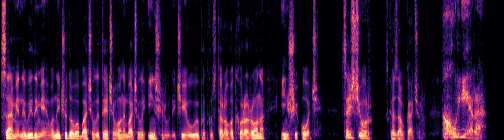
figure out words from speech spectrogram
Самі невидимі, вони чудово бачили те, чого не бачили інші люди, чи у випадку старого Тхорарона інші очі. Це щур, сказав качур. хулєра.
